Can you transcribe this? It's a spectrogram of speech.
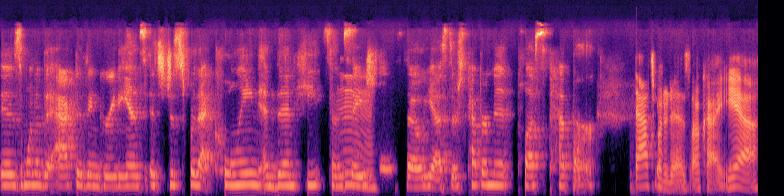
is one of the active ingredients. It's just for that cooling and then heat sensation. Mm. So yes, there's peppermint plus pepper. That's what it is. Okay. Yeah.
